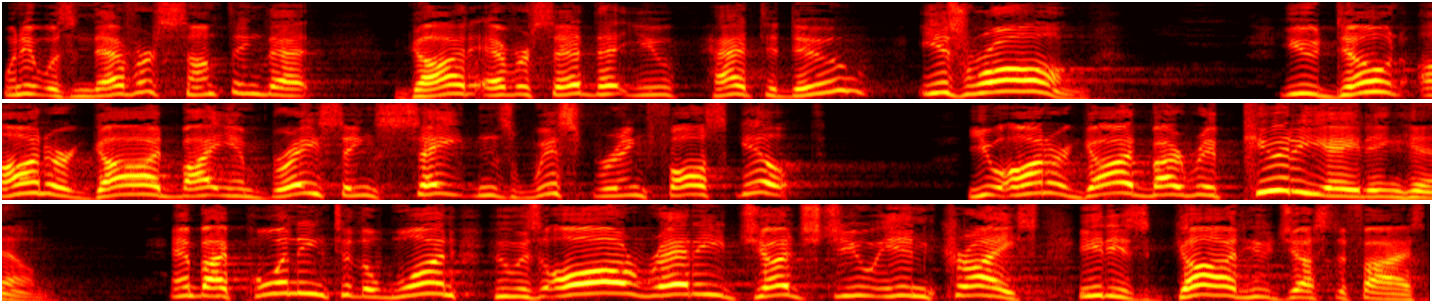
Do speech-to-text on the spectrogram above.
when it was never something that God ever said that you had to do is wrong. You don't honor God by embracing Satan's whispering false guilt. You honor God by repudiating Him and by pointing to the one who has already judged you in Christ. It is God who justifies.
